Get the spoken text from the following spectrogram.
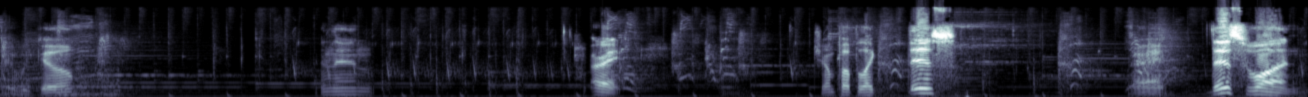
There we go. And then... Alright. Jump up like this. Alright. This one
